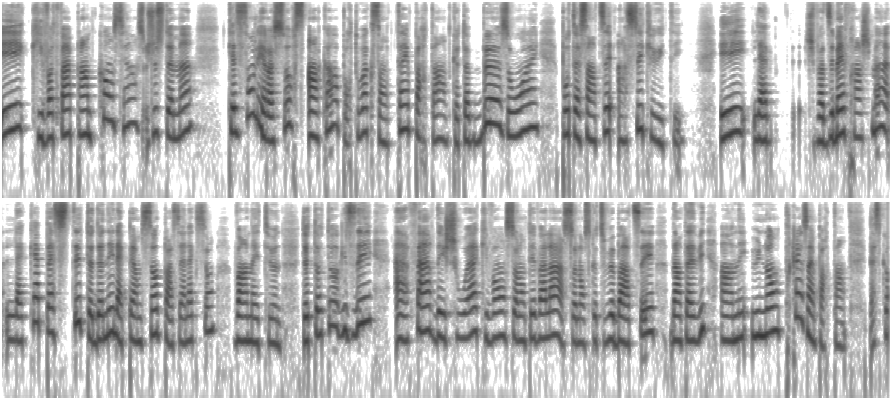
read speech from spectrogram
et qui va te faire prendre conscience justement quelles sont les ressources encore pour toi qui sont importantes, que tu as besoin pour te sentir en sécurité. Et la, je vais te dire bien franchement, la capacité de te donner la permission de passer à l'action va en être une, de t'autoriser à faire des choix qui vont selon tes valeurs, selon ce que tu veux bâtir dans ta vie, en est une autre très importante. Parce que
